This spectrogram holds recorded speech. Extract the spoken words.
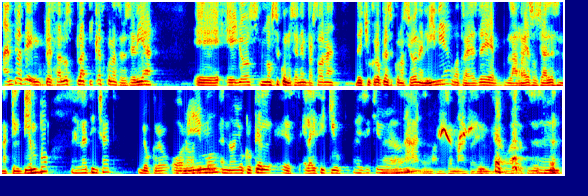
antes de empezar las pláticas con la cervecería, eh, ellos no se conocían en persona. De hecho, creo que se conocieron en línea o a través de las redes sociales en aquel tiempo. En Latin Chat. Yo creo, o no, eh, no, yo creo que el, es el ICQ. ICQ. Ah. No mames, se mata.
